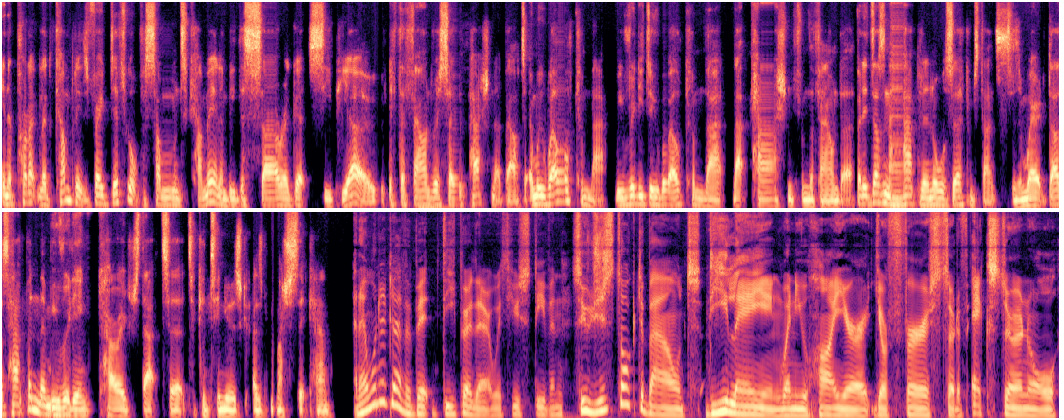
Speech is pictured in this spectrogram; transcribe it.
in a product led company, it's very difficult for someone to come in and be the surrogate CPO if the founder is so passionate about it. And we welcome that. We really do welcome that, that passion from the founder. But it doesn't happen in all circumstances. And where it does happen, then we really encourage that to, to continue as, as much as it can. And I wanted to have a bit deeper there with you, Stephen. So you just talked about delaying when you hire your first sort of external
